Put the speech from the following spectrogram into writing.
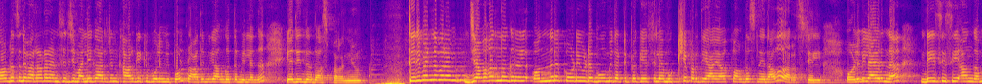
കോൺഗ്രസിന്റെ ഭരണഘടന അനുസരിച്ച് മല്ലികാർജുൻ ഖാർഗെക്ക് പോലും ഇപ്പോൾ പ്രാഥമിക അംഗത്വം ഇല്ലെന്ന് യതീന്ദ്രദാസ് പറഞ്ഞു. തിരുവനന്തപുരം ജവഹർ നഗറിൽ ഒന്നര കോടിയുടെ ഭൂമി തട്ടിപ്പ് കേസിലെ മുഖ്യപ്രതിയായ കോൺഗ്രസ് നേതാവ് അറസ്റ്റിൽ. ഒളിവിലായിരുന്ന ഡി സി സി അംഗം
